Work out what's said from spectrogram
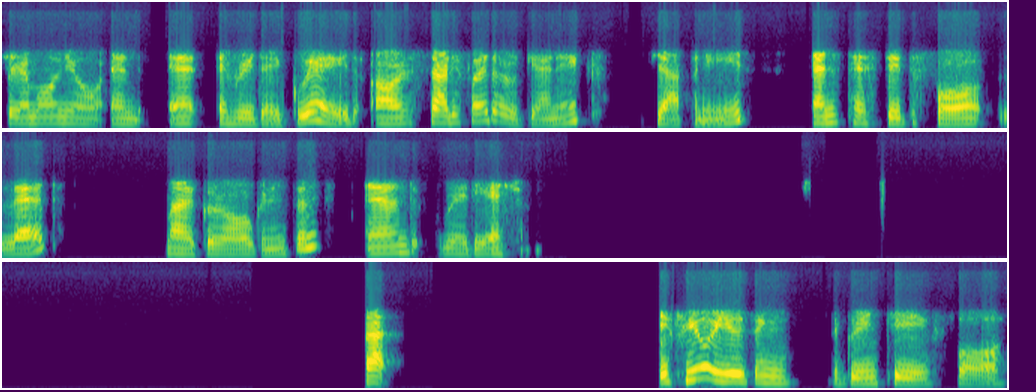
ceremonial and everyday grade, are certified organic, Japanese, and tested for lead, microorganisms, and radiation. But if you're using the green tea for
